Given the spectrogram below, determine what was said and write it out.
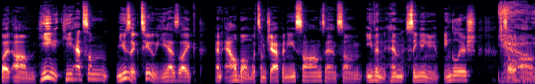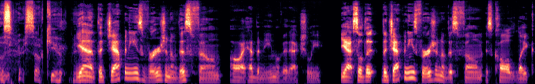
But um, he he had some music too. He has like an album with some Japanese songs and some even him singing in English. Yeah, So, um, those are so cute. man. Yeah, the Japanese version of this film. Oh, I had the name of it actually. Yeah, so the the Japanese version of this film is called like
